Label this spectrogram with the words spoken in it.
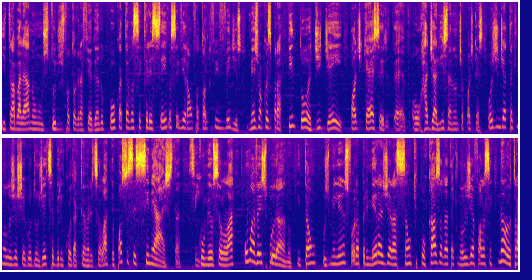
ir trabalhar num estúdio de fotografia ganhando pouco até você crescer e você virar um fotógrafo e viver disso. Mesma coisa para pintor, DJ, podcaster é, ou radialista, ainda não tinha podcast. Hoje em dia a tecnologia chegou de um jeito, você brincou da câmera de celular. Eu posso ser cineasta Sim. com o meu celular uma vez por ano. Então, os milênios foram a primeira geração que, por causa da tecnologia, fala assim: não, eu trabalho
